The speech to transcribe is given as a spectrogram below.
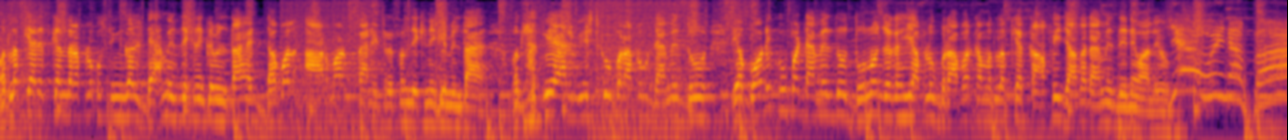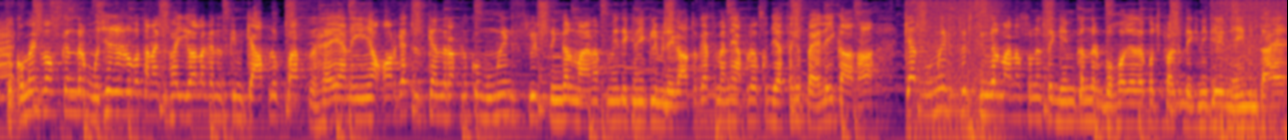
मतलब कि यार इसके अंदर आप लोग को सिंगल डैमेज देखने को मिलता है डबल आर्मर पेनिट्रेशन देखने के लिए मिलता है। मतलब कि यार वेस्ट के ऊपर आप लोग डैमेज दो या बॉडी के ऊपर डैमेज दो दोनों जगह ही आप लोग बराबर का मतलब क्या काफ़ी ज़्यादा डैमेज देने वाले हो। तो कमेंट बॉक्स के अंदर मुझे ज़रूर बताना कि भाई ये वाला गन स्किन क्या आप लोग पास है या नहीं है और कैसे इसके अंदर आप लोग को मूवमेंट स्पीड सिंगल माइनस में देखने के लिए मिलेगा। तो गैस मैंने आप लोग को जैसा कि पहले ही कहा था क्या मूवमेंट स्पीड सिंगल माइनस होने से गेम के अंदर बहुत ज़्यादा कुछ फ़र्क देखने के लिए नहीं मिलता है?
